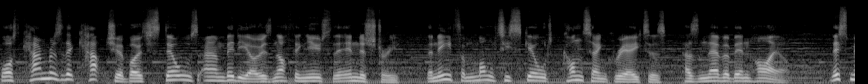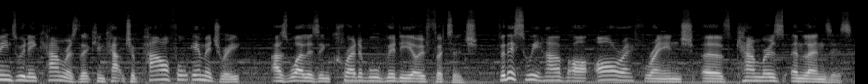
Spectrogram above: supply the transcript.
Whilst cameras that capture both stills and video is nothing new to the industry, the need for multi-skilled content creators has never been higher. This means we need cameras that can capture powerful imagery as well as incredible video footage. For this we have our RF range of cameras and lenses.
